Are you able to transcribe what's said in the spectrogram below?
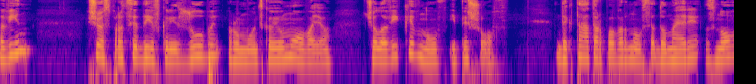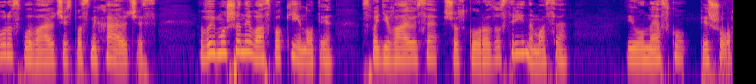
Він щось процидив крізь зуби румунською мовою. Чоловік кивнув і пішов. Диктатор повернувся до мері, знову розпливаючись, посміхаючись. Вимушений вас покинути. Сподіваюся, що скоро зустрінемося. Іонеску пішов.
